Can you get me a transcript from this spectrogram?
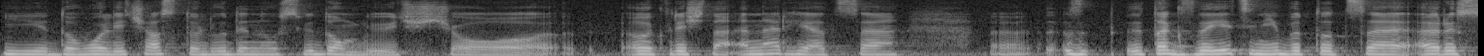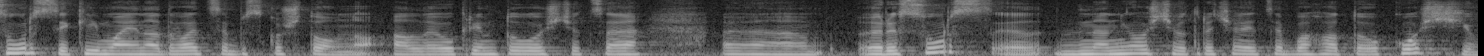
І доволі часто люди не усвідомлюють, що електрична енергія це е, так здається, нібито це ресурс, який має надаватися безкоштовно. Але окрім того, що це е, ресурс, е, на нього ще витрачається багато коштів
